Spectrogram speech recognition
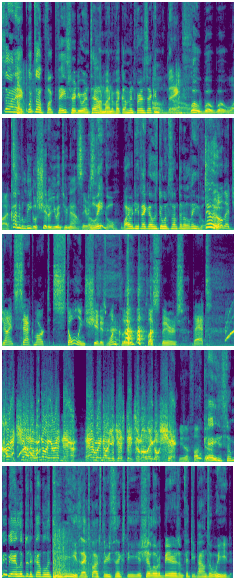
Sonic, what's up, fuckface? Heard you were in town. Mind if I come in for a second? Oh, no. Whoa, whoa, whoa. What? kind of illegal shit are you into now? Seriously. Illegal? Why would you think I was doing something illegal? Dude! Well, that giant sack marked stolen shit is one clue. Plus, there's that. All right, Shadow, we know you're in there, and we know you just did some illegal shit. You done fucked Okay, up. so maybe I lifted a couple of TVs, Xbox 360, a shitload of beers, and 50 pounds of weed.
